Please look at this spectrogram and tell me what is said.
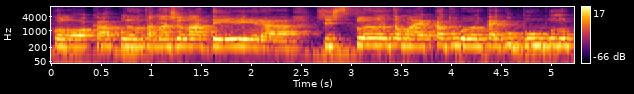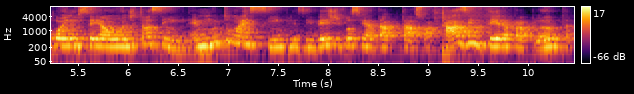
Coloca a planta na geladeira, desplanta uma época do ano, pega o bulbo, não põe não sei aonde. Então, assim, é muito mais simples. Em vez de você adaptar a sua casa inteira para a planta,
